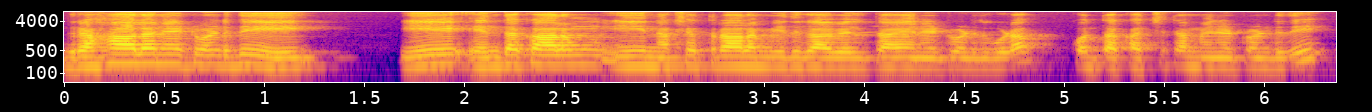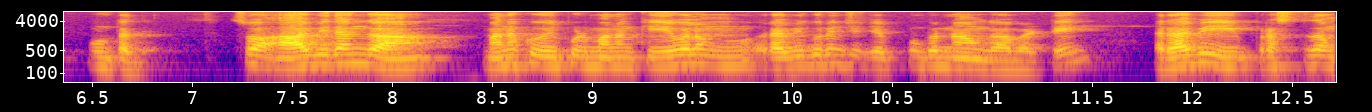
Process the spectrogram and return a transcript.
గ్రహాలు అనేటువంటిది ఏ ఎంతకాలం ఈ నక్షత్రాల మీదుగా వెళ్తాయి అనేటువంటిది కూడా కొంత ఖచ్చితమైనటువంటిది ఉంటుంది. సో ఆ విధంగా మనకు ఇప్పుడు మనం కేవలం రవి గురించి చెప్పుకుంటున్నాం కాబట్టి రవి ప్రస్తుతం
